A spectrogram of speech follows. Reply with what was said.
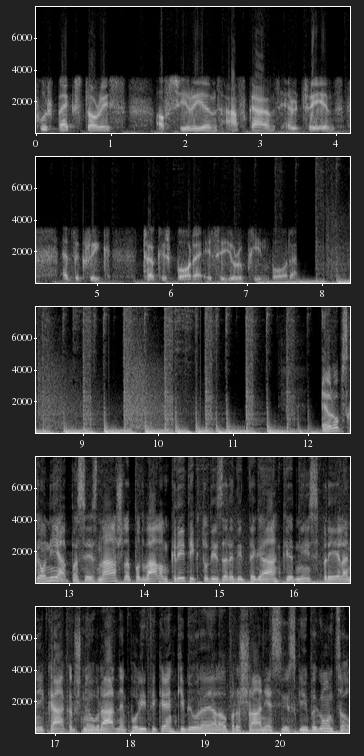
pushback stories of Syrians, Afghans, Eritreans at the Greek Turkish border. It's a European border. Evropska unija pa se je znašla pod valom kritik tudi zaradi tega, ker ni sprejela nikakršne uradne politike, ki bi urejala vprašanje sirskih beguncev.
